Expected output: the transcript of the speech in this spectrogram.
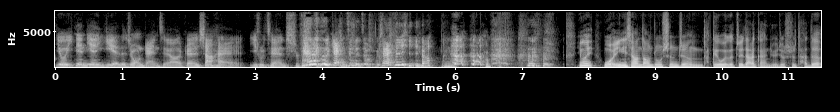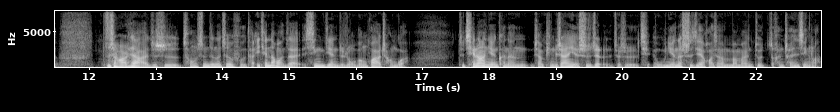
有一点点野的这种感觉啊，跟上海艺术圈吃饭的感觉就不太一样。嗯，OK。因为我印象当中，深圳它给我一个最大的感觉就是它的自上而下，就是从深圳的政府，它一天到晚在新建这种文化场馆。就前两年可能像平山也是，这就是前五年的时间，好像慢慢就很成型了。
